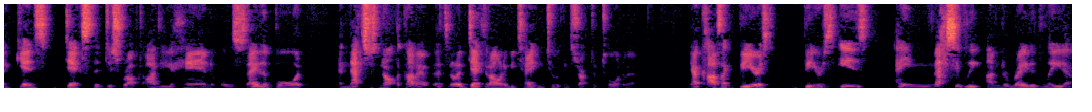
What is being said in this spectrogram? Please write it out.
against decks that disrupt either your hand or the state of the board, and that's just not the kind of that's not a deck that I want to be taking to a constructed tournament. Now, cards like Beerus, Beerus is a massively underrated leader,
